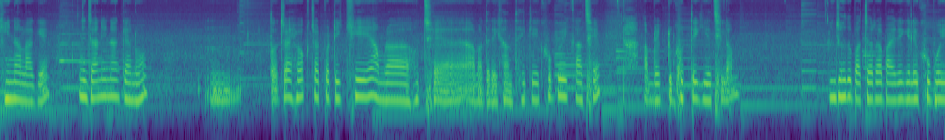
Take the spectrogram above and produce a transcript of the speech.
ঘৃণা লাগে। জানি না কেন। তো যাই হোক, চটপটি খেয়ে আমরা হচ্ছে, আমাদের এখান থেকে খুবই কাছে, আমরা একটু ঘুরতে গিয়েছিলাম। যেহেতু বাচ্চারা বাইরে গেলে খুবই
